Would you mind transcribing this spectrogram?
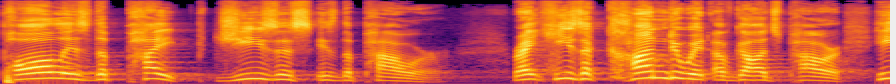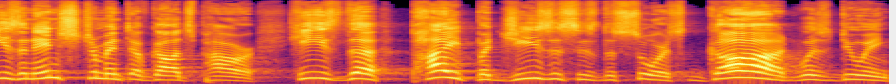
Paul is the pipe, Jesus is the power, right? He's a conduit of God's power, he's an instrument of God's power. He's the pipe, but Jesus is the source. God was doing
